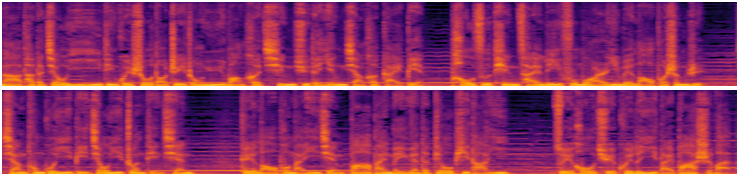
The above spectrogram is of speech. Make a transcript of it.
那他的交易一定会受到这种欲望和情绪的影响和改变。投资天才利弗莫尔因为老婆生日，想通过一笔交易赚点钱，给老婆买一件八百美元的貂皮大衣，最后却亏了一百八十万，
